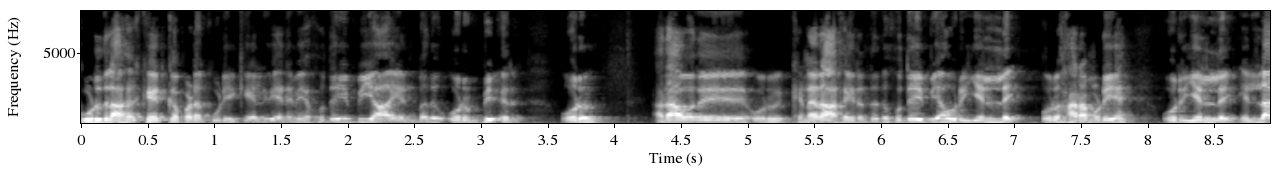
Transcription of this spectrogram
கூடுதலாக கேட்கப்படக்கூடிய கேள்வி. எனவே ஹுதைபியா என்பது ஒரு பிர் ஒரு அதாவது ஒரு கிணறாக இருந்தது. ஹுதைபியா ஒரு எல்லை ஒரு ஹரமுடைய ஒரு எல்லை. எல்லா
